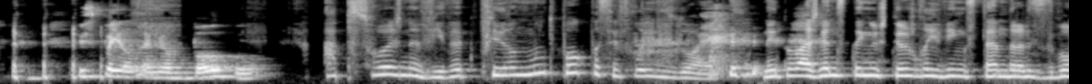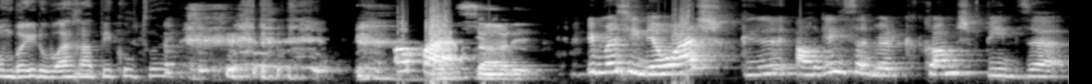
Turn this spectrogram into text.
Isso para eles é mesmo pouco. Há pessoas na vida que precisam de muito pouco para ser felizes, Duarte. Nem toda a gente tem os teus living standards de bombeiro barra apicultor. Opa, I'm sorry. imagina, eu acho que alguém saber que comes pizza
